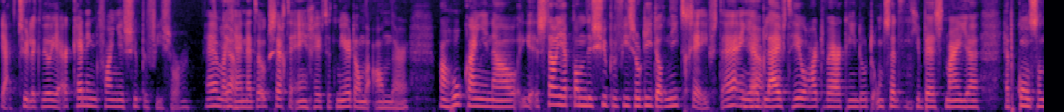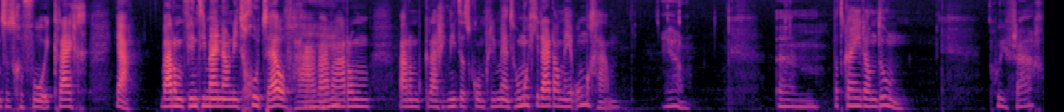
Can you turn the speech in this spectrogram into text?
Ja, natuurlijk wil je erkenning van je supervisor. Hè, wat Ja. jij net ook zegt, de een geeft het meer dan de ander. Maar hoe kan je nou... Stel, je hebt dan de supervisor die dat niet geeft. Hè, en jij blijft heel hard werken en je doet ontzettend je best... maar je hebt constant het gevoel, ik krijg... Ja, waarom vindt hij mij nou niet goed, hè, of haar? Waar- Mhm. waarom, waarom krijg ik niet dat compliment? Hoe moet je daar dan mee omgaan? Ja. Ehm, Wat kan je dan doen? Goeie vraag.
